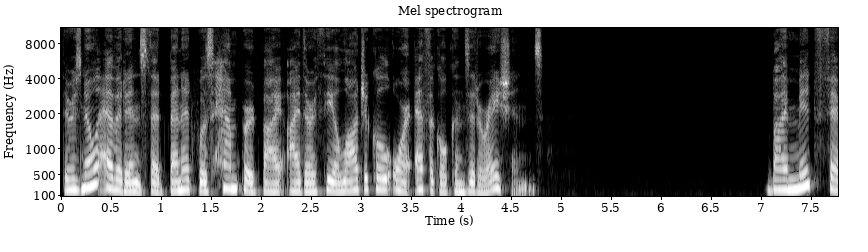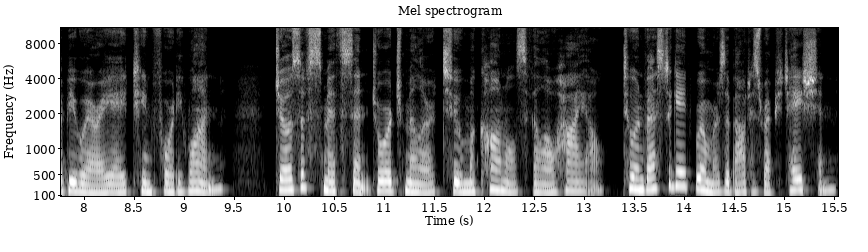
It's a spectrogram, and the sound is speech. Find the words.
There is no evidence that Bennett was hampered by either theological or ethical considerations. By mid February 1841, Joseph Smith sent George Miller to McConnelsville, Ohio, to investigate rumors about his reputation.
